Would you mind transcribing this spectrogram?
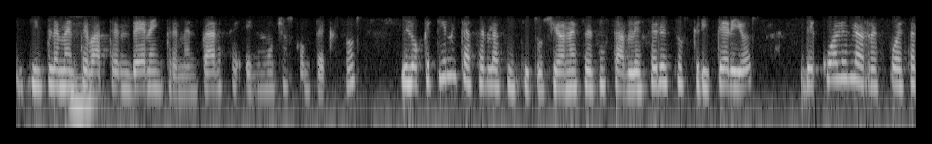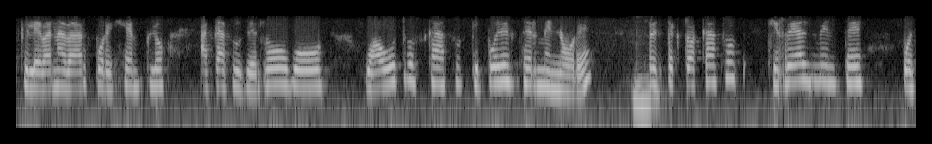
y simplemente va a tender a incrementarse en muchos contextos. Y lo que tienen que hacer las instituciones es establecer estos criterios de cuál es la respuesta que le van a dar, por ejemplo, a casos de robos o a otros casos que pueden ser menores respecto a casos que realmente pues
